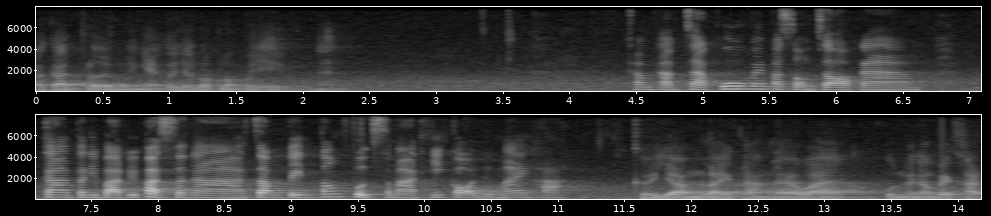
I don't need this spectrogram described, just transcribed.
อาการเพลินอย่างเงี้ยก็จะลดลงไปเองนะคำถามจากผู้ไม่ประสงค์จะออกนาม การปฏิบัติวิปัสสนาจำเป็นต้องฝึกสมาธิก่อนหรือไม่คะ เคยย้ำหลายครั้งแล้วว่า คุณไม่ต้องไปคัด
